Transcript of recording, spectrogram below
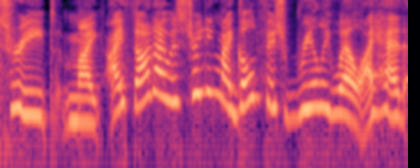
treat my, I thought I was treating my goldfish really well. I had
